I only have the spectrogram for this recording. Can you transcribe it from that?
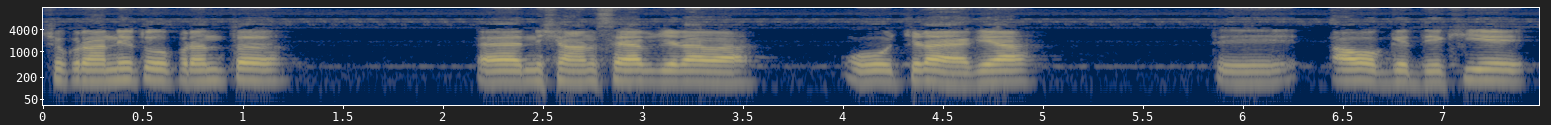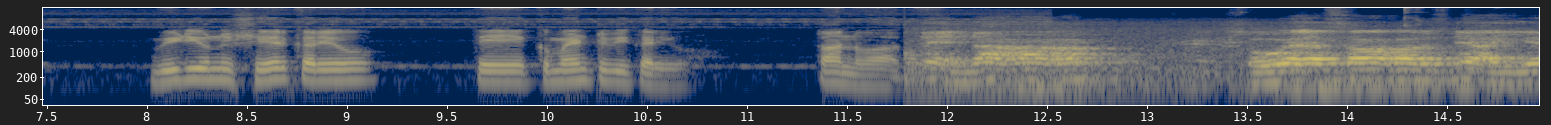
ਸ਼ੁਕਰਾਨੇ ਤੋਂ ਉਪਰੰਤ ਨਿਸ਼ਾਨ ਸਾਹਿਬ ਜਿਹੜਾ ਵਾ, ਉਹ ਚੜਾਇਆ ਗਿਆ। ਤੇ ਆਓ ਅੱਗੇ ਦੇਖੀਏ। ਵੀਡੀਓ ਨੂੰ ਸ਼ੇਅਰ ਕਰਿਓ ਤੇ ਕਮੈਂਟ ਵੀ ਕਰਿਓ। ਧੰਨਵਾਦ। ਧੇਨਾ ਸੋ ਐਸਾ ਹਰ ਧਿਆਈਏ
